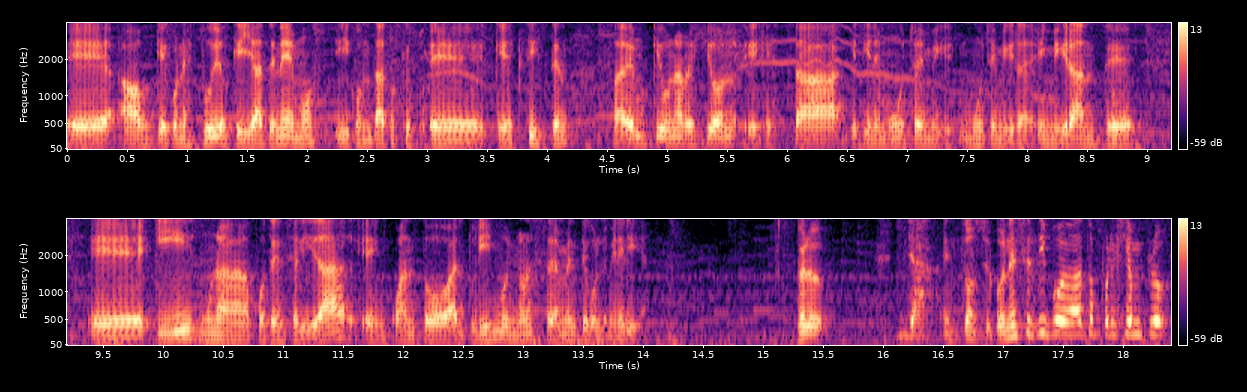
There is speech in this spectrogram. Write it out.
eh, aunque con estudios que ya tenemos y con datos que, que existen, sabemos que es una región que, está, que tiene mucha, mucha inmigra- inmigrante eh, y una potencialidad en cuanto al turismo y no necesariamente con la minería. Pero ya, entonces, con ese tipo de datos, por ejemplo,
